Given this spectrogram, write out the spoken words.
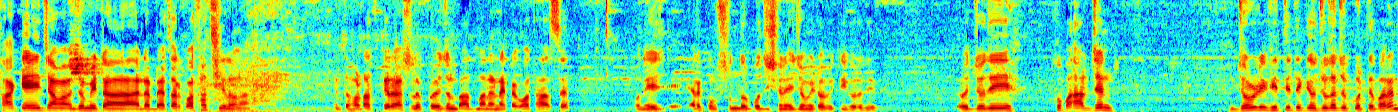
ফাঁকে এই জামা জমিটা, এটা বেচার কথা ছিল না। কিন্তু হঠাৎ করে আসলে প্রয়োজন বাদ মানেন একটা কথা আছে। উনি এরকম সুন্দর পজিশনে এই জমিটা বিক্রি করে দিবে। তো যদি খুব আর্জেন্ট জরুরি ভিত্তিতে কেউ যোগাযোগ করতে পারেন,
